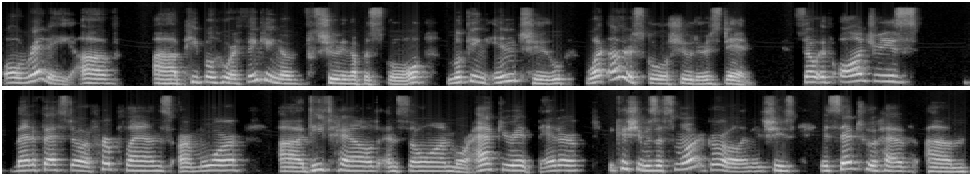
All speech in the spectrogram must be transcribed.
already of uh, people who are thinking of shooting up a school looking into what other school shooters did. So if Audrey's manifesto, if her plans are more uh, detailed and so on, more accurate, better, because she was a smart girl. I mean, she's is said to have um,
